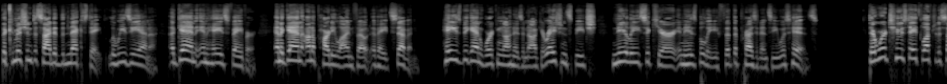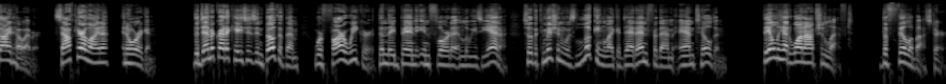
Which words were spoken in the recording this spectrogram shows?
the commission decided the next state, Louisiana, again in Hayes' favor, and again on a party line vote of 8 7. Hayes began working on his inauguration speech, nearly secure in his belief that the presidency was his. There were two states left to decide, however South Carolina and Oregon. The Democratic cases in both of them were far weaker than they'd been in Florida and Louisiana, so the commission was looking like a dead end for them and Tilden. They only had one option left the filibuster.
